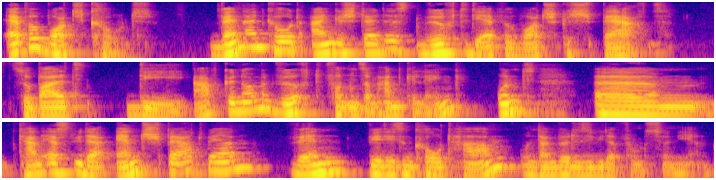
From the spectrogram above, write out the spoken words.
Apple Watch Code. Wenn ein Code eingestellt ist, wird die Apple Watch gesperrt. Sobald die abgenommen wird von unserem Handgelenk und ähm, kann erst wieder entsperrt werden, wenn wir diesen Code haben und dann würde sie wieder funktionieren.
